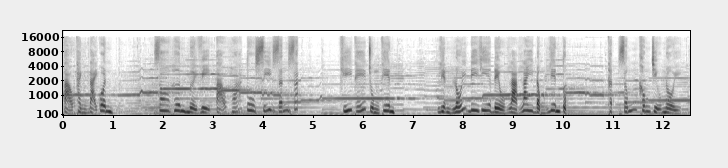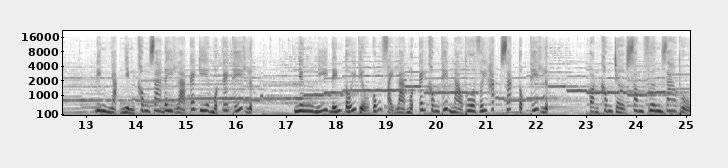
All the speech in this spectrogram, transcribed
tạo thành đại quân. Do hơn 10 vị tạo hóa tu sĩ dẫn dắt. Khí thế trùng thiên. Liền lối đi kia đều là lay động liên tục. Thật giống không chịu nổi. Đinh nhạc nhìn không ra đây là cái kia một cái thế lực. Nhưng nghĩ đến tối thiểu cũng phải là một cái không thế nào thua với hắc giác tộc thế lực. Còn không chờ song phương giao thủ.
